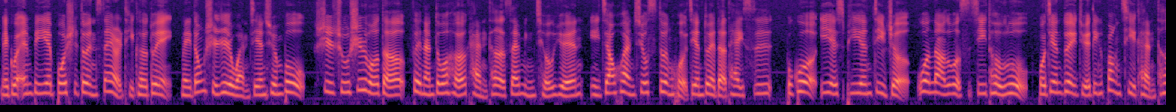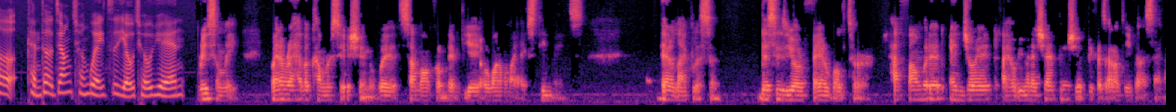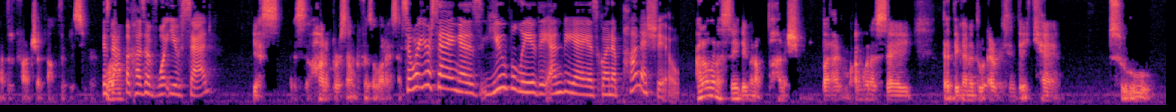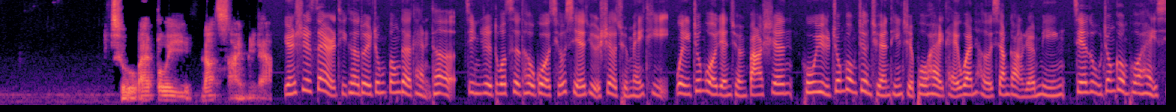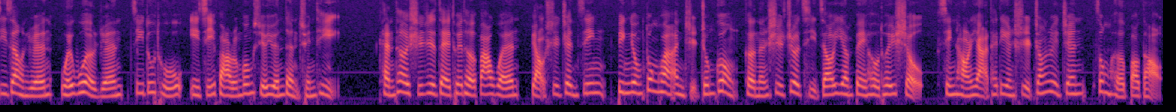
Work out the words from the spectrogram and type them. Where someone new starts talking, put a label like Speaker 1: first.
Speaker 1: 美国 NBA 波士顿塞尔提克队美东时日晚间宣布，释出施罗德、费南多和坎特三名球员，以交换休斯顿火箭队的泰斯。不过，ESPN 记者沃纳洛斯基透露，火箭队决定放弃坎特，坎特将成为自由球员。
Speaker 2: Recently, whenever I have a conversation with someone from the NBA or one of my ex-teammates, they're like, "Listen, this is your farewell tour." Have fun with it, enjoy it. I hope you win a championship because I don't think you're going to sign another contract after this year.
Speaker 3: Is well, that because of what you've said?
Speaker 2: Yes, it's 100% because of what I said.
Speaker 3: So, what you're saying is you believe the NBA is going to punish you?
Speaker 2: I don't want to say they're going to punish me, but I'm, I'm going to say that they're going to do everything they can to
Speaker 1: 原是塞尔提克队中锋的坎特，近日多次透过球鞋与社群媒体为中国人权发声，呼吁中共政权停止迫害台湾和香港人民，揭露中共迫害西藏人、维吾尔人、基督徒以及法轮功学员等群体。坎特十日在推特发文表示震惊，并用动画暗指中共可能是这起交易案背后推手。新唐人亚太电视张瑞珍综合报道。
